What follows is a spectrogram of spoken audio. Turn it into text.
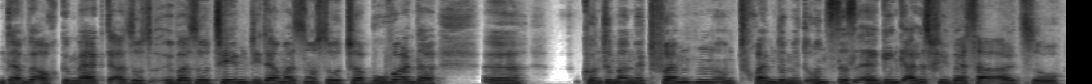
Und da haben wir auch gemerkt, also über so Themen, die damals noch so tabu waren, da äh, konnte man mit Fremden und Fremde mit uns, das äh, ging alles viel besser als so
